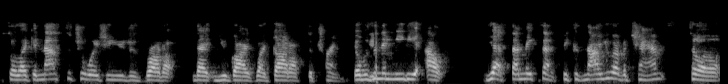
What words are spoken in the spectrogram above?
so like in that situation you just brought up that you guys like got off the train, there was an immediate out. Yes, that makes sense because now you have a chance to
